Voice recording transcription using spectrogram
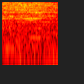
Piece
